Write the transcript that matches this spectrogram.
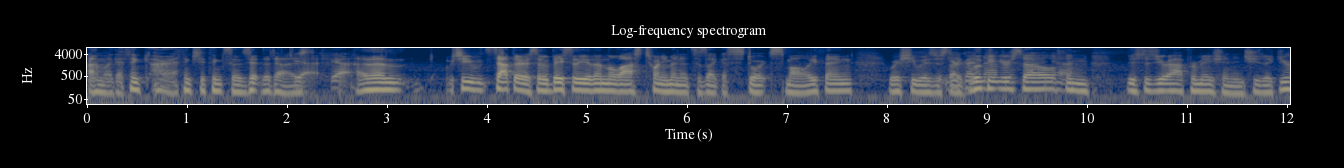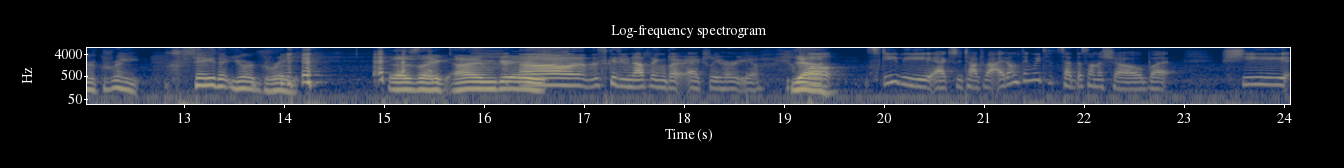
I'm like, I think, all right, I think she thinks I was hypnotized. Yeah, yeah. And then she sat there. So basically, then the last 20 minutes is like a Stuart Smalley thing where she was just You're like, look at enough, you're smart, yourself yeah. and this is your affirmation. And she's like, you're great. Say that you're great. I was like, I'm great. Oh, this could do nothing but actually hurt you. Yeah. Well, Stevie actually talked about. I don't think we said this on the show, but she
